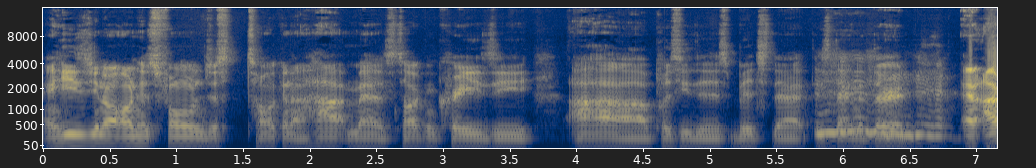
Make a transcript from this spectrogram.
And he's you know on his phone just talking a hot mess, talking crazy, ah, pussy this, bitch that, this, that, and the third. And I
